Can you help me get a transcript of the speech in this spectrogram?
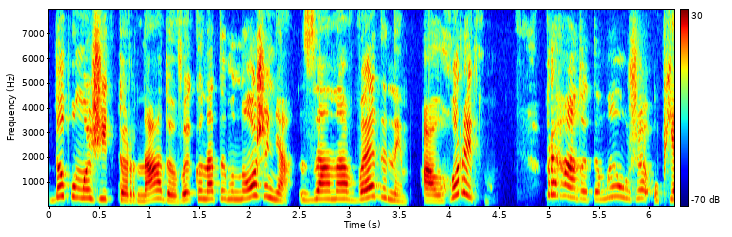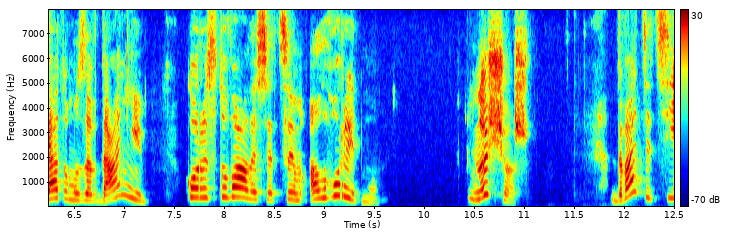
допоможіть торнадо виконати множення за наведеним алгоритмом. Пригадуйте, ми вже у п'ятому завданні користувалися цим алгоритмом. Ну що ж, 27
